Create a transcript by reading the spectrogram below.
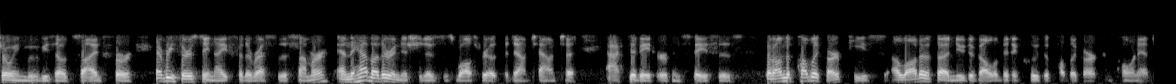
showing movies outside for every Thursday night for the rest of the summer. And they have other initiatives as well throughout the downtown to activate urban spaces. But on the public art piece, a lot of uh, new development includes a public art component.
